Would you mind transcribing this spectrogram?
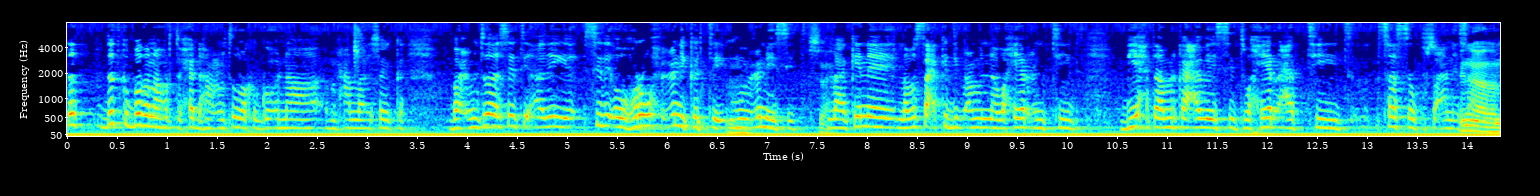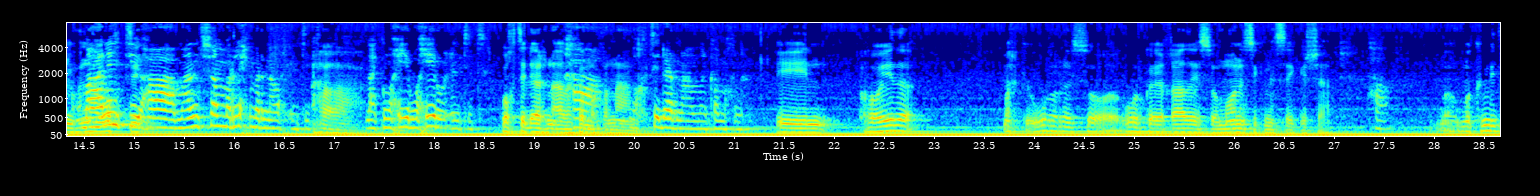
dad dadka badanaa horta waxay dhahaan cuntada waa ka go-naa maxaa la sheeka ba cuntada seti adiga sidii oo hore wax cuni kartay muu cunaysid. Sax. laakiin eh, laba sac kadib camalna wax yar cuntid biyo xataa markaa cabaysid wax yar cabtid saasay ku macnaha maalintii haa maalintii shan mar lix marna wax cuntid ha laakiin wax yar wax yar u cuntid waqti dheerna aadan ka maqnaan. waqti dheerna aadan ka maqnaan. Hooyada markii ugu horeyso uurka ay qaadayso morning sickness ay gashaa. Ha. Ma ma ka mid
